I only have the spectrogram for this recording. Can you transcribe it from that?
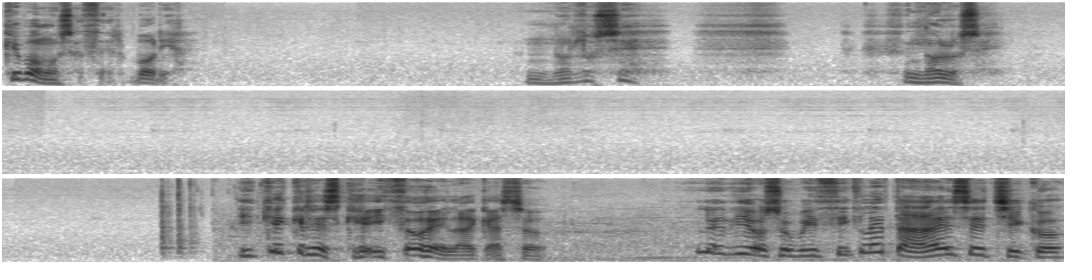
¿Qué vamos a hacer, Boria? No lo sé. No lo sé. ¿Y qué crees que hizo él, acaso? Le dio su bicicleta a ese chico.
